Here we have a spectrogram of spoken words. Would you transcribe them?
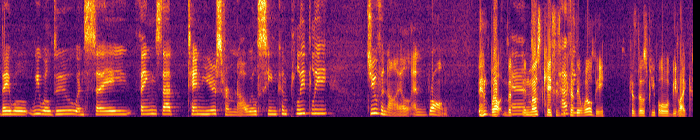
they will we will do and say things that 10 years from now will seem completely juvenile and wrong. In- well, but in most cases, because they will be, because those people will be like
